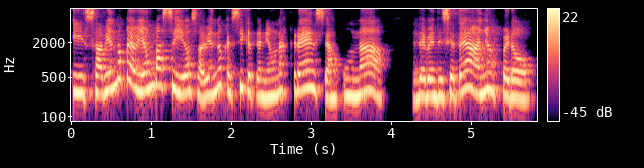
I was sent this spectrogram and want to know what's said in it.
y sabiendo que había un vacío, sabiendo que sí, que tenía unas creencias, una de 27 años, pero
